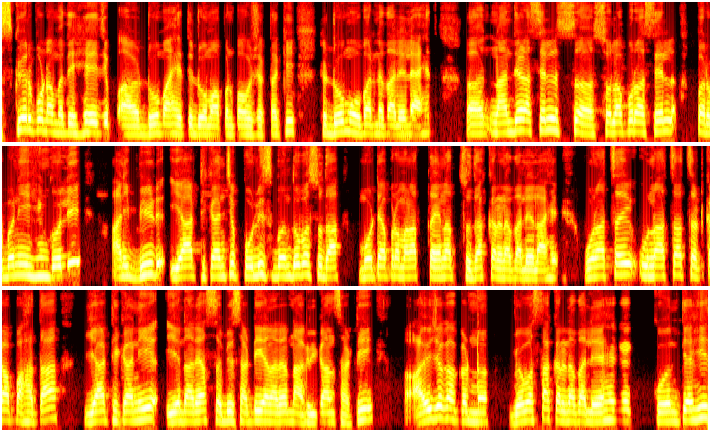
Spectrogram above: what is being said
स्क्वेअर फुटामध्ये हे जे डोम आहे ते डोम आपण पाहू शकता की हे डोम उभारण्यात आलेले आहेत. नांदेड असेल स- सोलापूर असेल परभणी हिंगोली आणि बीड या ठिकाणचे पोलीस बंदोबस्त सुद्धा मोठ्या प्रमाणात तैनात सुद्धा करण्यात आलेला आहे. उन्हाचाही उन्हाचा चटका पाहता या ठिकाणी येणाऱ्या सभेसाठी येणाऱ्या नागरिकांसाठी आयोजकाकडनं व्यवस्था करण्यात आली आहे की कोणत्याही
